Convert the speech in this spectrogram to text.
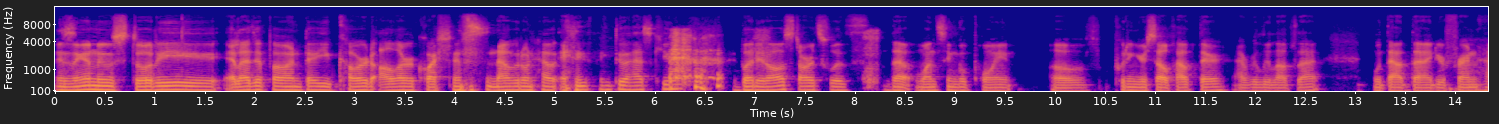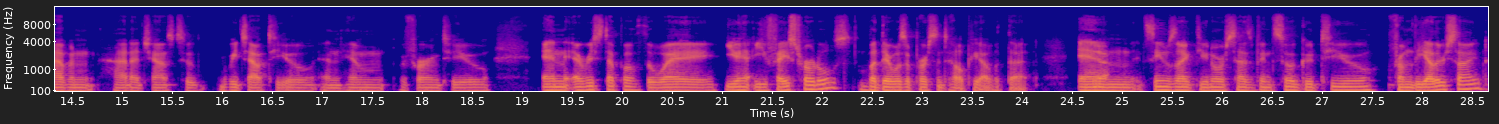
Is there. a new story Ante, you covered all our questions. Now we don't have anything to ask you. but it all starts with that one single point of putting yourself out there. I really love that. Without that, your friend haven't had a chance to reach out to you and him referring to you and every step of the way you you faced hurdles but there was a person to help you out with that and yeah. it seems like the universe has been so good to you from the other side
